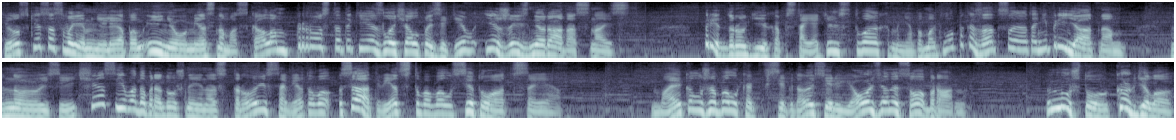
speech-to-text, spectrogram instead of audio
Кёски со своим нелепым и неуместным оскалом просто-таки излучал позитив и жизнерадостность. При других обстоятельствах мне бы могло показаться это неприятным, но сейчас его добродушный настрой советовал, соответствовал ситуации. Майкл же был, как всегда, серьезен и собран. «Ну что, как дела?»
